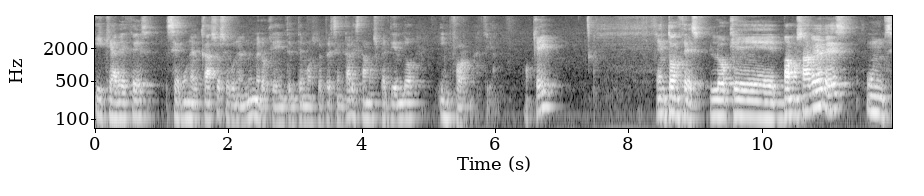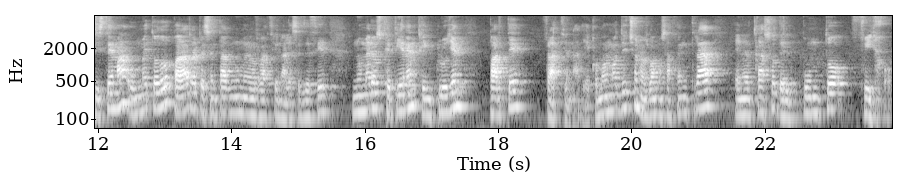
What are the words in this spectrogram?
y que a veces, según el caso, según el número que intentemos representar, estamos perdiendo información. ¿Ok? Entonces, lo que vamos a ver es un sistema, un método para representar números racionales, es decir, números que tienen, que incluyen parte fraccionaria. Y como hemos dicho, nos vamos a centrar en el caso del punto fijo.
